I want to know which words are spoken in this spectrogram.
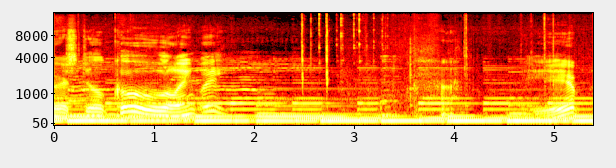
we're still cool, ain't we? yep.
